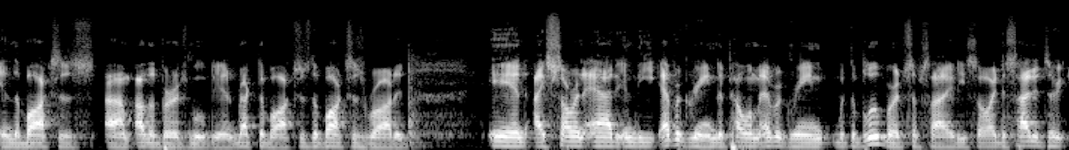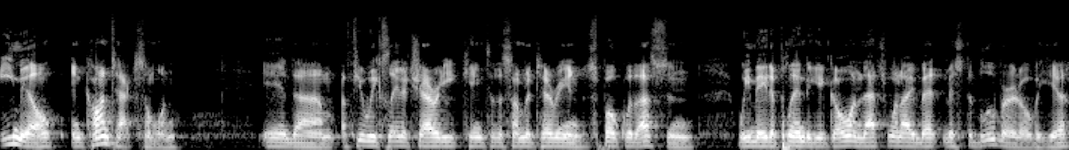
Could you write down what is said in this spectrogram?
In the boxes, um, other birds moved in, wrecked the boxes, the boxes rotted. And I saw an ad in the Evergreen, the Pelham Evergreen, with the Bluebird Society, so I decided to email and contact someone. And um, a few weeks later, Charity came to the cemetery and spoke with us, and we made a plan to get going. That's when I met Mr. Bluebird over here.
